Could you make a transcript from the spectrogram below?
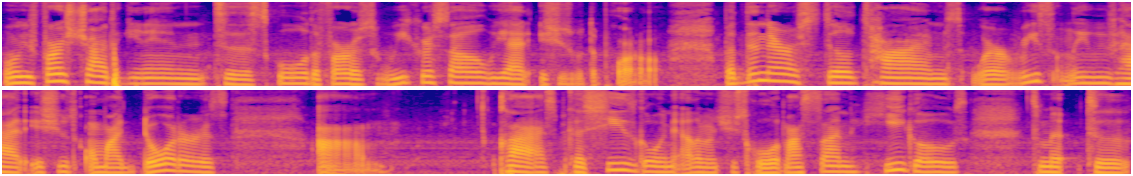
when we first tried to get into the school the first week or so, we had issues with the portal. But then there are still times where recently we've had issues on my daughter's um class because she's going to elementary school. My son, he goes to to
